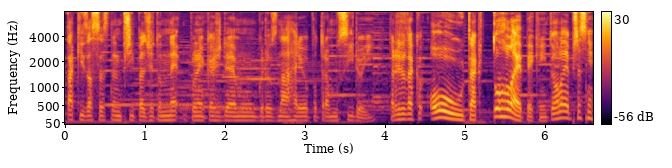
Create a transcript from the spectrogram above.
Taky zase ten případ, že to ne úplně každému, kdo zná Harryho Pottera, musí dojít. Tady to tak, oh, tak tohle je pěkný. Tohle je přesně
